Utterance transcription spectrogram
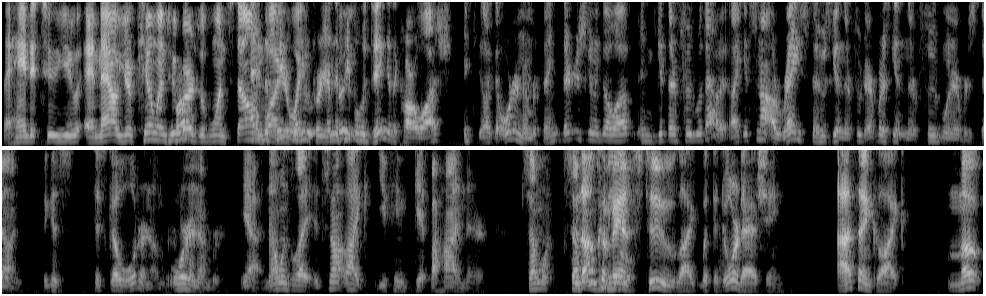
They hand it to you, and now you're killing two Bro, birds with one stone while you're waiting who, for your and food. the people who didn't get the car wash, it's like the order number thing. They're just gonna go up and get their food without it. Like it's not a race to who's getting their food. Everybody's getting their food whenever it's done because Just go order number. order number. Yeah, no one's like. It's not like you can get behind there. Someone. Because I'm someone's meal- convinced too, like with the door dashing, I think like mo,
